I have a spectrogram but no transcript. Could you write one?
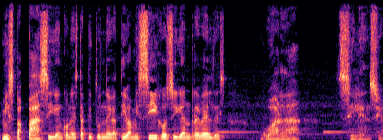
Mis papás siguen con esta actitud negativa. Mis hijos siguen rebeldes. Guarda silencio.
